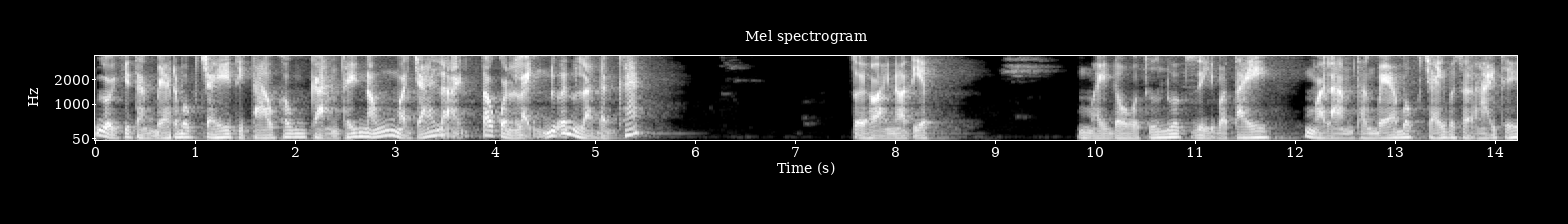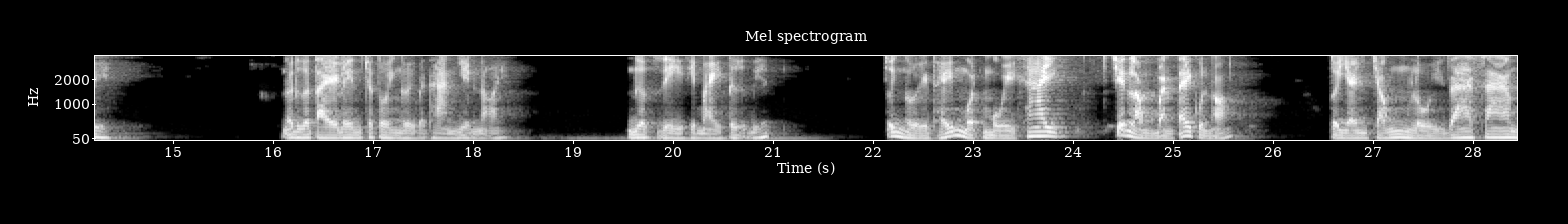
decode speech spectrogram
Rồi khi thằng bé nó bốc cháy thì tao không cảm thấy nóng mà trái lại, tao còn lạnh nữa là đằng khác. Tôi hỏi nó tiếp. Mày đổ thứ nước gì vào tay mà làm thằng bé bốc cháy và sợ hãi thế? Nó đưa tay lên cho tôi người và thản nhiên nói, Nước gì thì mày tự biết Tôi ngửi thấy một mùi khai Trên lòng bàn tay của nó Tôi nhanh chóng lùi ra xa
